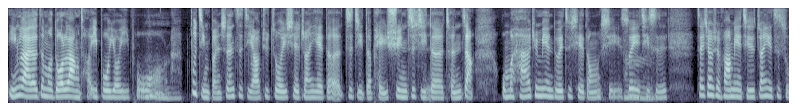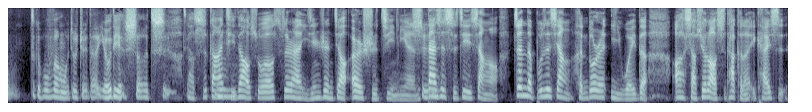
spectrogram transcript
迎来了这么多浪潮，一波又一波，嗯、不仅本身自己要去做一些专业的自己的培训、自己的成长，我们还要去面对这些东西，所以其实。嗯在教学方面，其实专业自主这个部分，我就觉得有点奢侈。老师刚才提到说，嗯、虽然已经任教二十几年，是但是实际上哦，真的不是像很多人以为的啊、呃。小学老师他可能一开始。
